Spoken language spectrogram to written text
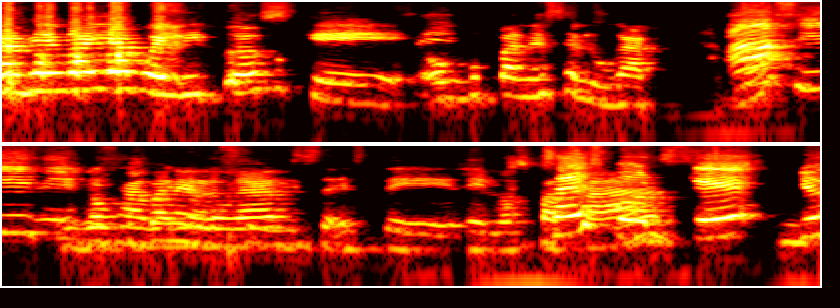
También hay abuelitos que ocupan ese lugar. Ah, sí, sí. ocupan el lugar este, de los papás. ¿Sabes por qué? Yo,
